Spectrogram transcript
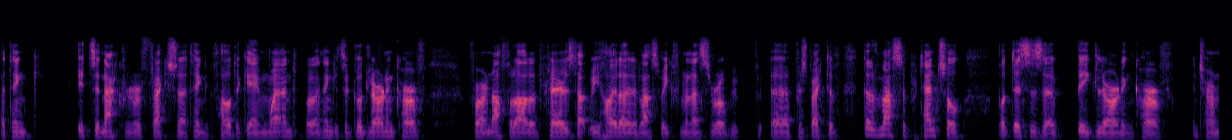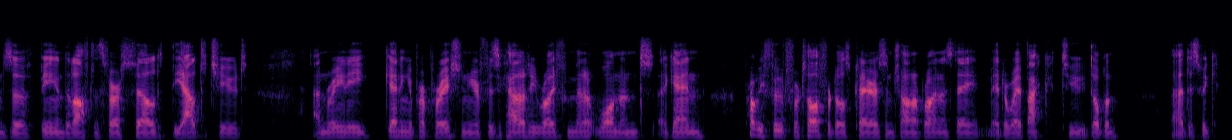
I think it's an accurate reflection, I think, of how the game went, but I think it's a good learning curve for an awful lot of players that we highlighted last week from a Leinster rugby uh, perspective that have massive potential, but this is a big learning curve in terms of being in the Loftus Versfeld, the altitude, and really getting your preparation, your physicality right from minute one. And again, probably food for thought for those players and Sean O'Brien as they made their way back to Dublin uh, this week.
